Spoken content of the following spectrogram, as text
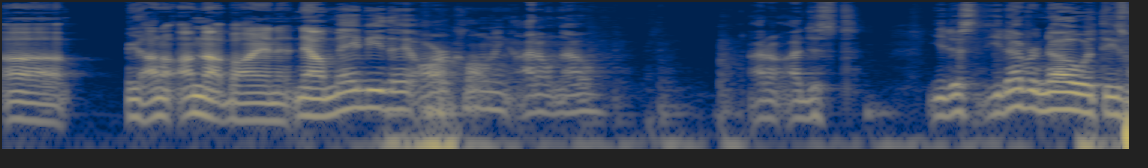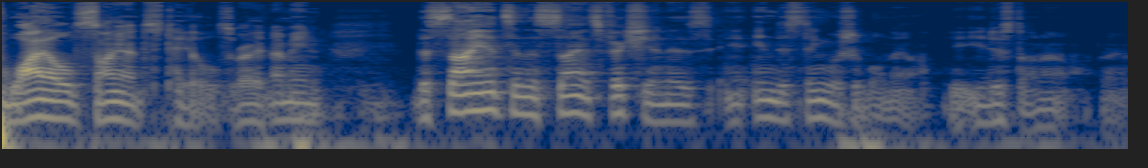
Uh, yeah, I am not buying it. Now maybe they are cloning. I don't know. I don't. I just you just you never know with these wild science tales, right? I mean, the science and the science fiction is indistinguishable now. You, just don't know, right?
